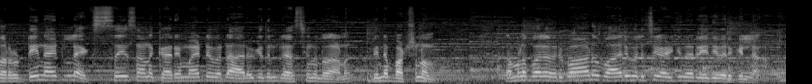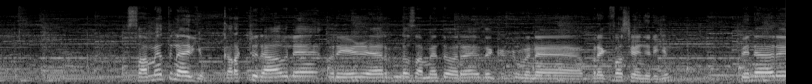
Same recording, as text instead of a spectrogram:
അപ്പോൾ റുട്ടീൻ ആയിട്ടുള്ള എക്സസൈസ് ആണ് കാര്യമായിട്ട് ഇവരുടെ ആരോഗ്യത്തിന്റെ രഹസ്യം എന്നുള്ളതാണ്. പിന്നെ ഭക്ഷണം. നമ്മളെപ്പോലെ ഒരുപാട് വാരി വലിച്ച് കഴിക്കുന്ന രീതി ഇവർക്കില്ല. സമയത്തിനായിരിക്കും. കറക്റ്റ് രാവിലെ ഒരു ഏഴ് ഏറിന്റെ സമയത്ത് വരെ ഇതൊക്കെ പിന്നെ ബ്രേക്ക്ഫാസ്റ്റ് കഴിഞ്ഞിരിക്കും. പിന്നെ ഒരു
